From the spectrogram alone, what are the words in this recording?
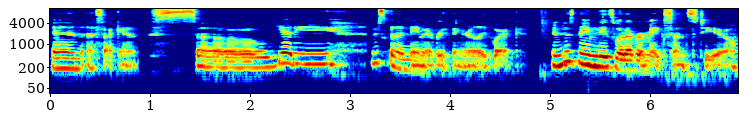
in a second. So, Yeti, I'm just gonna name everything really quick. And just name these whatever makes sense to you.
